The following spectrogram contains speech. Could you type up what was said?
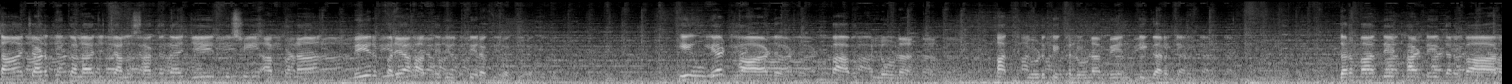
ਤਾਂ ਚੜ੍ਹਦੀ ਕਲਾ 'ਚ ਚੱਲ ਸਕਦਾ ਜੇ ਤੁਸੀਂ ਆਪਣਾ ਮਿਹਰ ਭਰਿਆ ਹੱਥ ਦੇ ਉੱਤੇ ਰੱਖੋ। ਇਹ ਹੋ ਗਿਆ ਠਾੜ ਭਾਵ ਖਲੋਣਾ, ਹੱਥ ਜੋੜ ਕੇ ਖਲੋਣਾ, ਬੇਨਤੀ ਕਰਦੀ ਦਰਮਾਦੇ ਠਾਡੇ ਦਰਬਾਰ,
